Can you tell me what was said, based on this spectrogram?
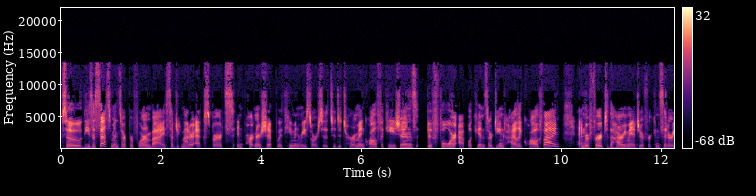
So these assessments are performed by subject matter experts in partnership with human resources to determine qualifications before applicants are deemed highly qualified and referred to the hiring manager for consideration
